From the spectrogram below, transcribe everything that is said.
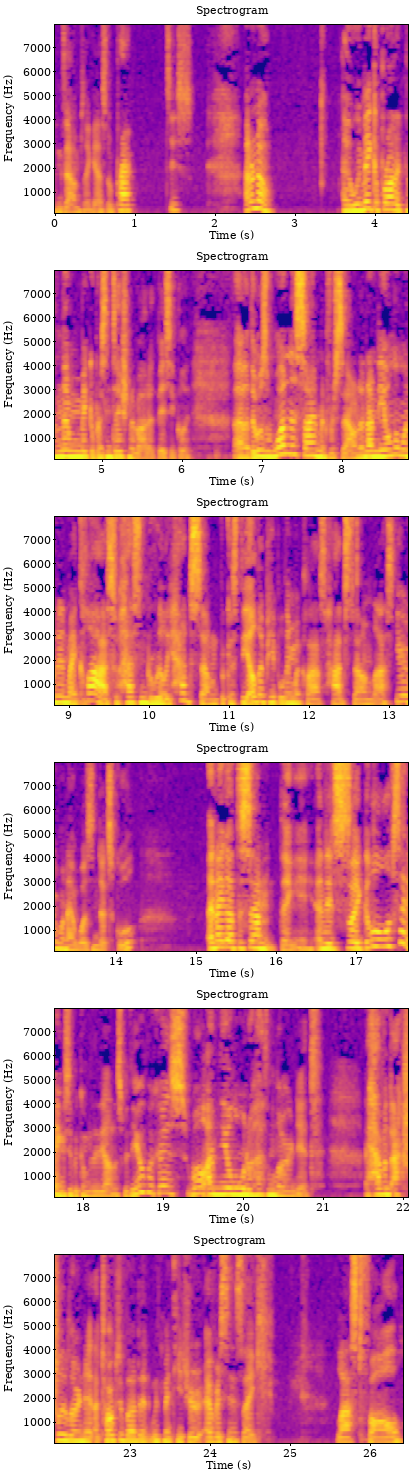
exams, I guess, or practice this? I don't know. And we make a product and then we make a presentation about it, basically. Uh, there was one assignment for sound, and I'm the only one in my class who hasn't really had sound because the other people in my class had sound last year when I wasn't at school. And I got the sound thingy, and it's like a little upsetting to be completely honest with you because, well, I'm the only one who hasn't learned it. I haven't actually learned it. I talked about it with my teacher ever since like last fall.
